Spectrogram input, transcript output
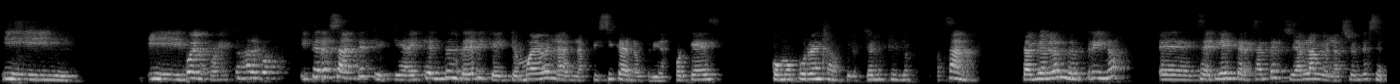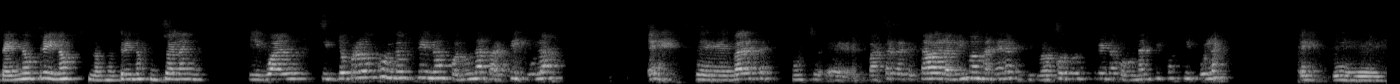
Y, y bueno, pues esto es algo interesante que, que hay que entender y que, que mueve la, la, física de neutrinos, porque es cómo ocurren estas oscilaciones que es lo que está pasando. También los neutrinos, eh, sería interesante estudiar la violación de CP en neutrinos. Los neutrinos funcionan igual, si yo produzco un neutrino con una partícula, este, va, a eh, va, a ser detectado de la misma manera que si produzco un neutrino con una antipartícula, este,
